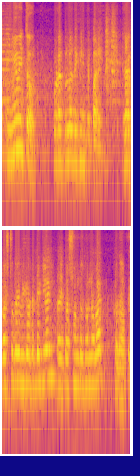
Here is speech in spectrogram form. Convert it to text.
আপনি নিয়মিত প্রোডাক্টগুলো দেখে নিতে পারেন। যারা কষ্ট করে ভিডিওটা দেখলেন, তাদেরকে অসংখ্য ধন্যবাদ। খোদা হাফেজ।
